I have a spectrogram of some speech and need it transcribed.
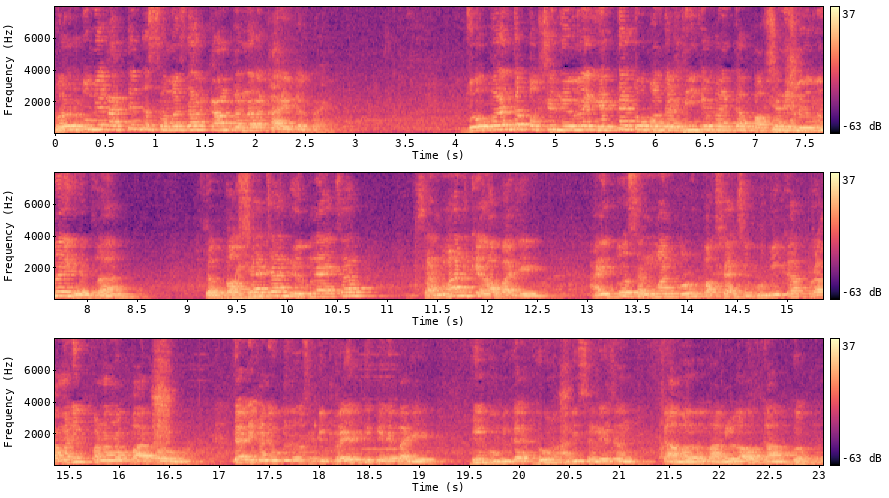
परंतु मी एक अत्यंत समजदार काम करणारा कार्यकर्ता आहे. जोपर्यंत पक्ष निर्णय घेत नाही तोपर्यंत ठीक आहे पण त्या पक्षाने निर्णय घेतला तर पक्षाच्या निर्णयाचा सन्मान केला पाहिजे. आणि तो सन्मान करून पक्षाची भूमिका प्रामाणिकपणानं पार करून त्या ठिकाणी उमेदवारासाठी प्रयत्न केले पाहिजे. ही भूमिका घेऊन आम्ही सगळेजण कामाला लागलेलो आहोत काम करतो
